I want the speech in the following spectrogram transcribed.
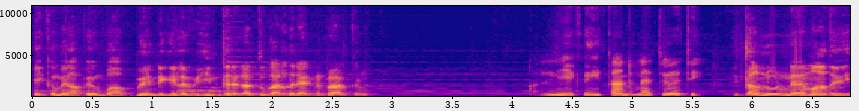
ඒක මේ අපේ බබ්බු වෙන්න කියලා විහිං කරගත්තු කරදරයක් නේ ප්‍රාර්ථනා ඒක හිතන්න නැතුව ඇති. හිතන්න ඕනේ නෑ මාදවි.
